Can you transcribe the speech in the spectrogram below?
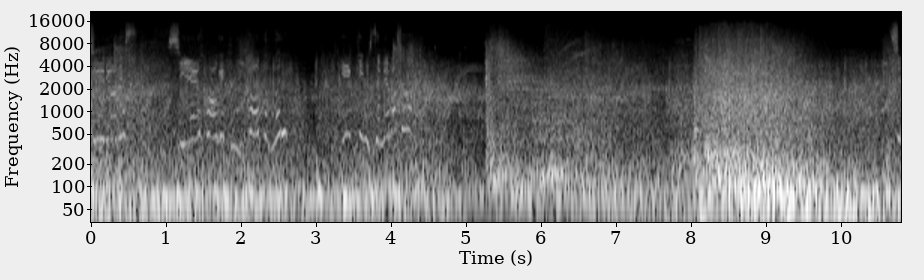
終了です。支援砲撃に効果あり一気に攻めましょう中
